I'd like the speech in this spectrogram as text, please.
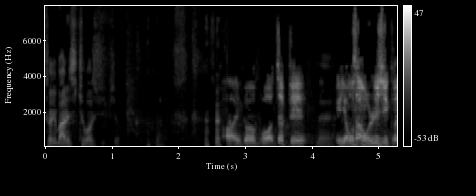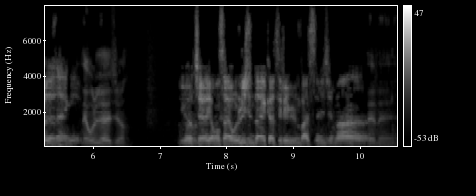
저희 많이 지켜봐 주십시오. 아, 이거 뭐 어차피 네. 이 영상 올리실 거죠, 사장님? 네 올려야죠. 이거 제가 영상에 네. 올리신다니까 드리는 말씀이지만 네네.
